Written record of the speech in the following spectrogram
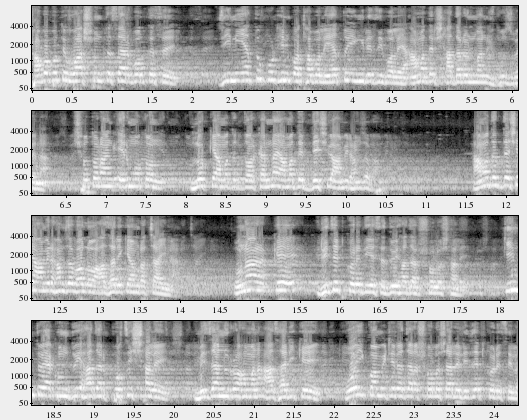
সভাপতি ওয়াজ শুনতেছে আর বলতেছে, যিনি এত কঠিন কথা বলে, এত ইংরেজি বলে, আমাদের সাধারণ মানুষ বুঝবে না। সুতরাং এর মতন লোককে আমাদের দরকার নাই, আমাদের দেশীয় আমির হামজা ভালো। আমাদের দেশে আমির হামজা ভালো, আজহারিকে আমরা চাই না। ওনাকে রিজেক্ট করে দিয়েছে দুই হাজার ষোলো সালে। কিন্তু এখন দুই হাজার পঁচিশ সালে মিজানুর রহমান আজহারিকে ওই কমিটিরা যারা ষোলো সালে রিজেক্ট করেছিল,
